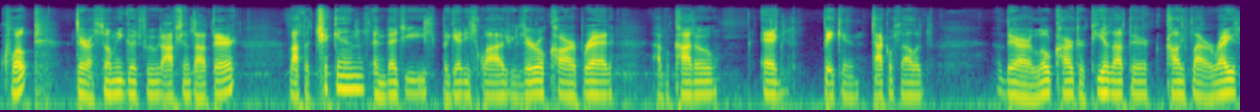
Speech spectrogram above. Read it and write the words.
Quote, there are so many good food options out there. Lots of chickens and veggies, spaghetti squash, zero carb bread, avocado, eggs, bacon, taco salads. There are low carb tortillas out there, cauliflower rice.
